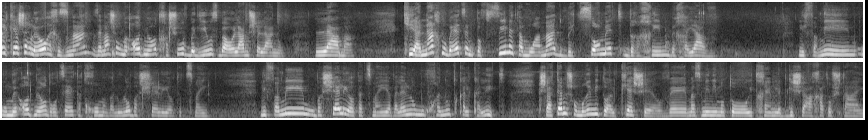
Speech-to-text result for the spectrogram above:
על קשר לאורך זמן זה משהו מאוד מאוד חשוב בגיוס בעולם שלנו. למה? כי אנחנו בעצם תופסים את המועמד בצומת דרכים בחייו. לפעמים הוא מאוד מאוד רוצה את התחום, אבל הוא לא בשל להיות עצמאי. לפעמים הוא בשל להיות עצמאי, אבל אין לו מוכנות כלכלית. כשאתם שומרים איתו על קשר ומזמינים אותו איתכם לפגישה אחת או שתיים,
